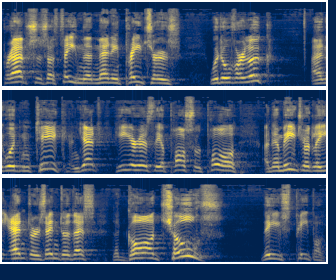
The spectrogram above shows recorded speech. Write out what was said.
perhaps as a theme that many preachers would overlook and wouldn't take. And yet, here is the Apostle Paul and immediately enters into this that God chose these people.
